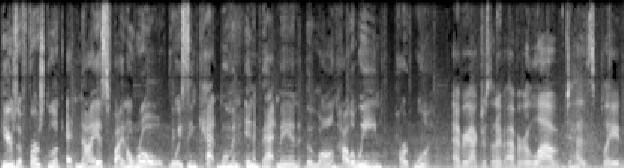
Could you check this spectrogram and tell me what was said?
here's a first look at Naya's final role, voicing Catwoman in Batman The Long Halloween, Part 1. Every actress that I've ever loved has played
